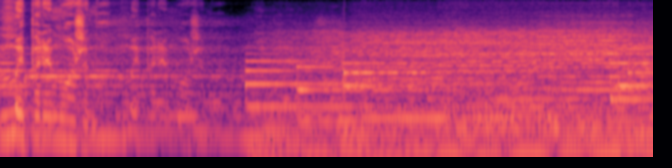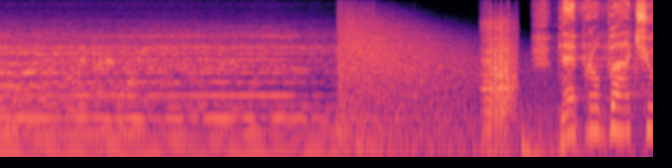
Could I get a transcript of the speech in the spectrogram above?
Ми переможемо. Ми переможемо. Не пробачу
